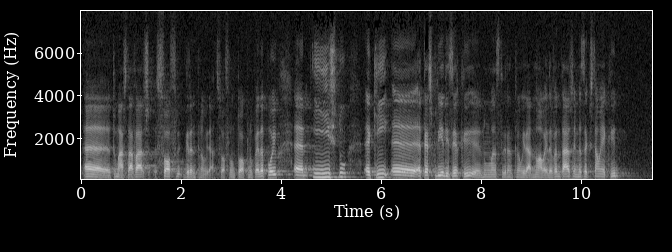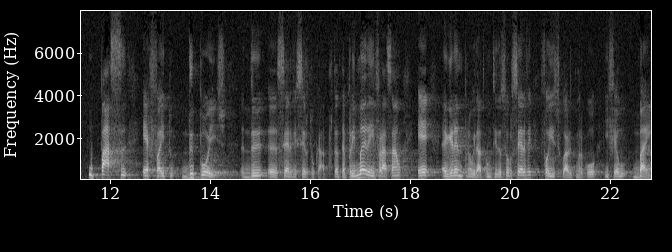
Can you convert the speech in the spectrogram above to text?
uh, Tomás Tavares sofre grande penalidade. Sofre um toque no pé de apoio. Uh, e isto, aqui, uh, até se podia dizer que, num lance de grande penalidade, não há lei da vantagem, mas a questão é que o passe é feito depois de uh, ser tocado. Portanto, a primeira infração é a grande penalidade cometida sobre Sérvia. Foi isso que o árbitro marcou e fê-lo bem.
